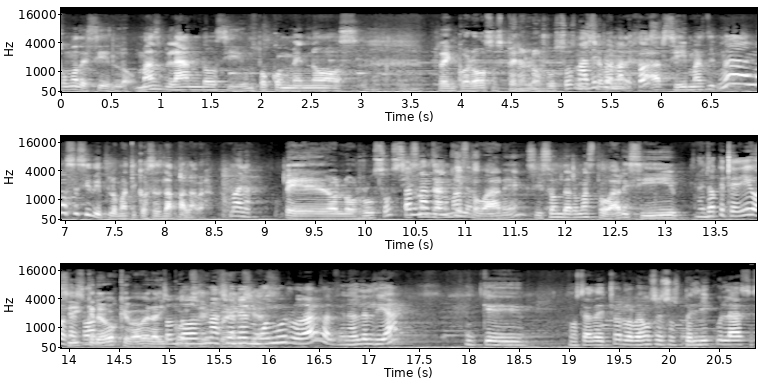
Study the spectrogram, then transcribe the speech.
¿cómo decirlo? Más blandos y un poco menos rencorosos, pero los rusos ¿Más no se van a dejar, sí, más, no, no sé si diplomáticos es la palabra, Bueno, pero los rusos sí Son son, de armas tobar, ¿eh? Sí son de armas tobar y sí es lo que te digo. o sea, Sí, son- creo que va a haber ahí Son dos naciones muy, muy rudas al final del día. y Que, o sea, de hecho lo vemos en sus películas,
